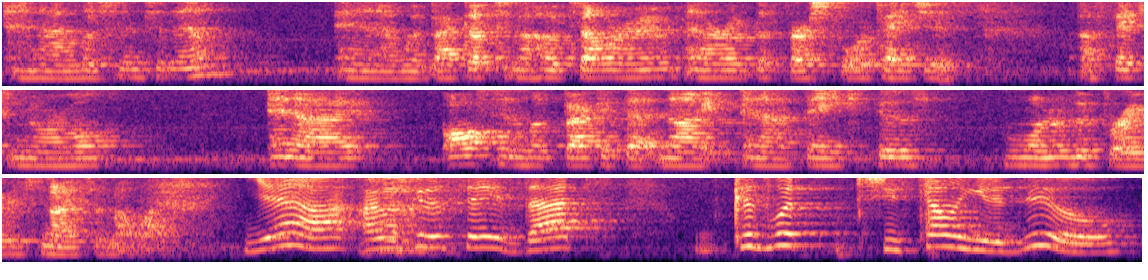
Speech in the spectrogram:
and I listened to them and I went back up to my hotel room and I wrote the first four pages of Faking Normal and I often look back at that night and I think it was one of the bravest nights of my life. Yeah, I was gonna say that's because what she's telling you to do,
